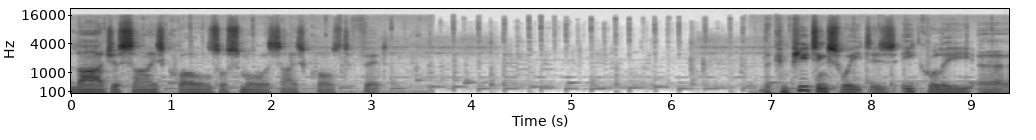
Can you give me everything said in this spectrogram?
larger size quals or smaller size quals to fit. The computing suite is equally uh,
